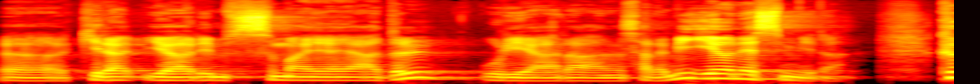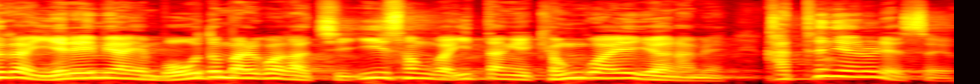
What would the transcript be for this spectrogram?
어, 기랏 여아림 스마의 아들 우리아라는 사람이 예언했습니다. 그가 예레미야의 모든 말과 같이 이 성과 이 땅의 경과에 예언하며 같은 예언을 했어요.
